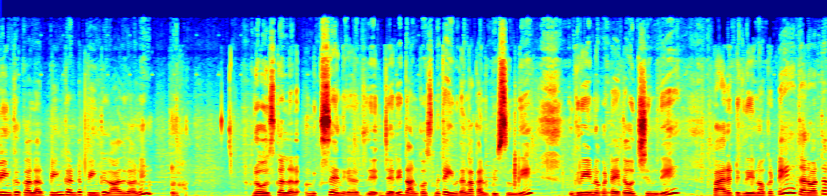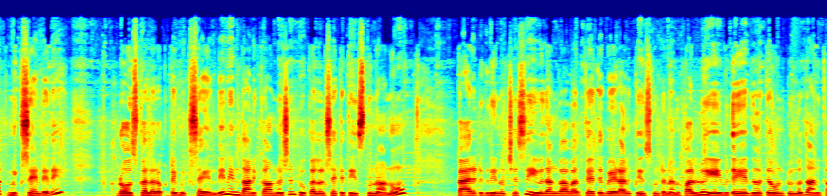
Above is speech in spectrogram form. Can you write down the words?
పింక్ కలర్ పింక్ అంటే పింక్ కాదు కానీ రోజ్ కలర్ మిక్స్ అయింది కదా జె- జరీ దానికోసం అయితే ఈ విధంగా కనిపిస్తుంది. గ్రీన్ ఒకటి అయితే వచ్చింది. ప్యారెట్ గ్రీన్ ఒకటి తర్వాత మిక్స్ అయ్యేది రోజ్ కలర్ ఒకటి మిక్స్ అయ్యింది నేను దానికి కాంబినేషన్ టూ కలర్స్ అయితే తీసుకున్నాను. ప్యారెట్ గ్రీన్ వచ్చేసి ఈ విధంగా వర్క్ అయితే వేయడానికి తీసుకుంటున్నాను. పళ్ళు ఏ ఏదైతే ఉంటుందో దానికి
